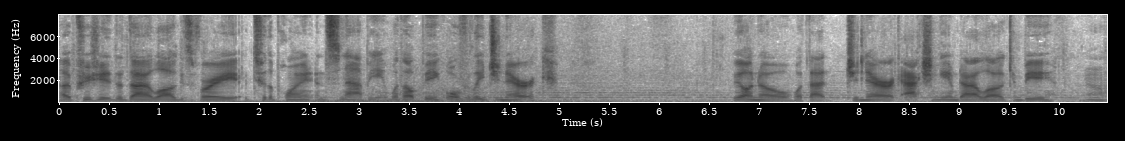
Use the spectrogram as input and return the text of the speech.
I appreciate the dialogue. It's very to the point and snappy without being overly generic. We all know what that generic action game dialogue can be. You know.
